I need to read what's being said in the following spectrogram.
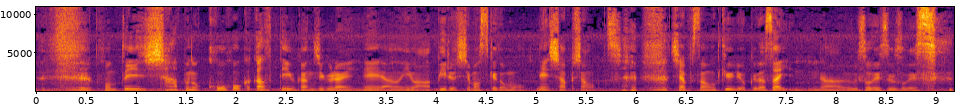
本当にシャープの広報課かっていう感じぐらいにね、あの、今アピールしてますけども、ね、シャープさん、シャープさんお給料ください。な、嘘です、嘘です。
